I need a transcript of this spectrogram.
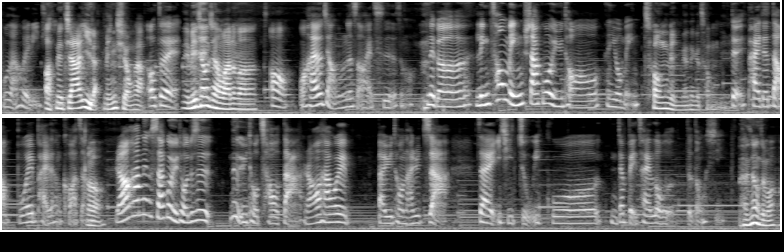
博览会离题哦，那嘉义啦，民雄啊。哦，对。你民雄讲完了吗？哦，我还有讲我们那时候还吃了什么？那个林聪明砂锅鱼头很有名。聪明的那个聪明。对，拍得到，不会拍的很夸张。嗯。然后他那个砂锅鱼头就是那个鱼头超大，然后他会把鱼头拿去炸，再一起煮一锅你叫北菜肉的东西。很像什么？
